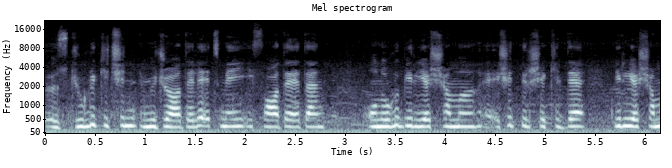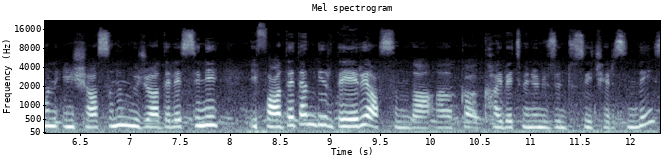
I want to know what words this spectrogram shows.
özgürlük için mücadele etmeyi ifade eden, onurlu bir yaşamı, e, eşit bir şekilde bir yaşamın inşasının mücadelesini ifade eden bir değeri aslında e, ka- kaybetmenin üzüntüsü içerisindeyiz.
